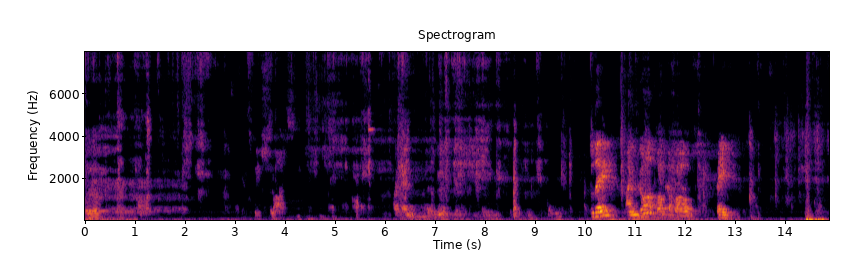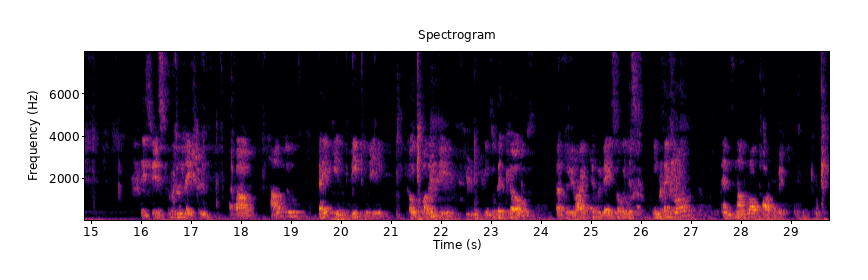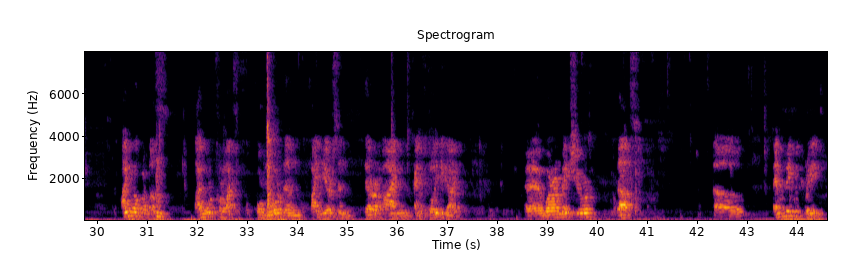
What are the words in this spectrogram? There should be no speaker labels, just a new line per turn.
whether switch slides. Okay, that's good. Today I'm gonna talk about baking. This is a presentation about how to bake in deeply code quality into the code that we write every day so it is integral and natural part of it. I'm Joe I work for Lux for more than five years and there I'm kind of quality guy uh, where I make sure that uh, everything we create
